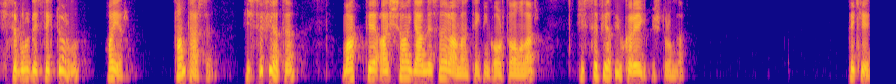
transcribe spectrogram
Hisse bunu destekliyor mu? Hayır. Tam tersi. Hisse fiyatı MACD aşağı gelmesine rağmen teknik ortalamalar hisse fiyatı yukarıya gitmiş durumda. Peki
